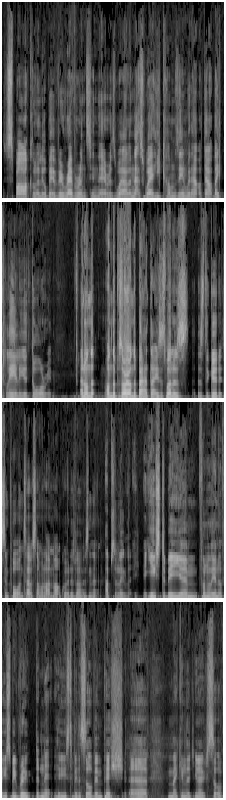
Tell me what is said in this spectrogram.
sparkle, a little bit of irreverence in there as well, and that's where he comes in without a doubt. They clearly adore him. And on the on the sorry on the bad days as well as as the good, it's important to have someone like Mark Wood as well, isn't it? Absolutely. It used to be, um, funnily enough, it used to be Root, didn't it? Who used to be the sort of impish, uh, making the, you know, sort of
